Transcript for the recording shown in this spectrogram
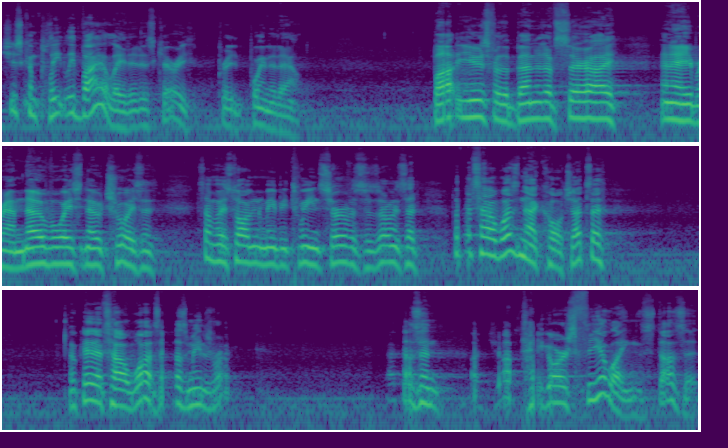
She's completely violated, as Carrie pointed out. Body used for the benefit of Sarai and Abraham. No voice, no choice. And somebody was talking to me between services and said, but that's how it was in that culture. That's a, okay, that's how it was. That doesn't mean it's right That doesn't adjust Hagar's feelings, does it?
